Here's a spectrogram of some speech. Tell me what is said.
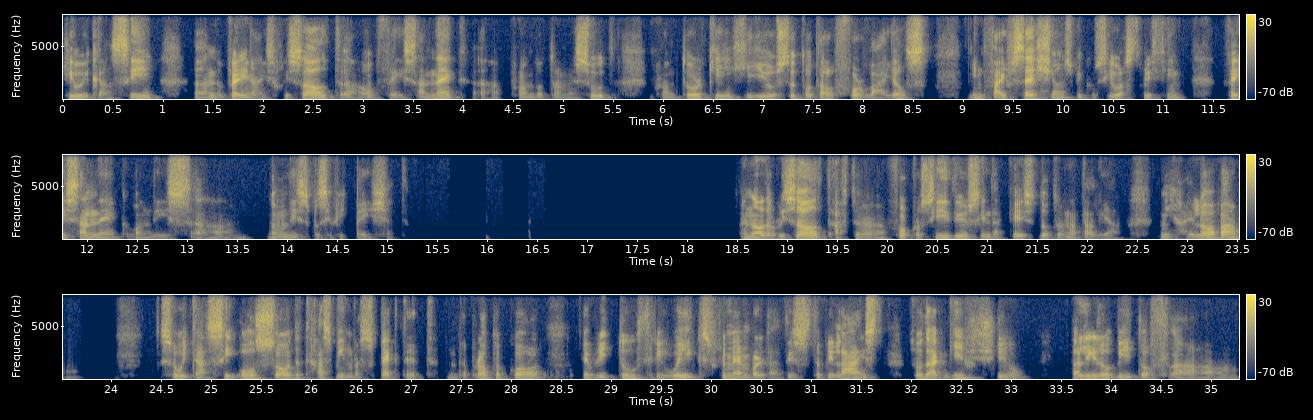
Here we can see a very nice result uh, on face and neck uh, from Dr. Mesut from Turkey. He used a total of four vials in five sessions because he was treating face and neck on this, um, on this specific patient. Another result after four procedures, in that case, Dr. Natalia Mikhailova. So we can see also that has been respected the protocol every two, three weeks. Remember that is stabilized. So that gives you a little bit of um,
